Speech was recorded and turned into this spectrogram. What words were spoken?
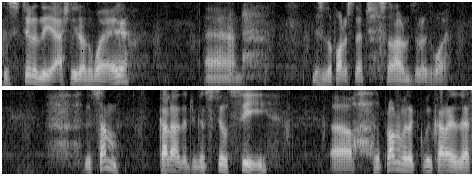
This is still in the Ashley Reservoir area and this is the forest that surrounds the reservoir. There's some color that you can still see. Uh, the problem with, the, with color is that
